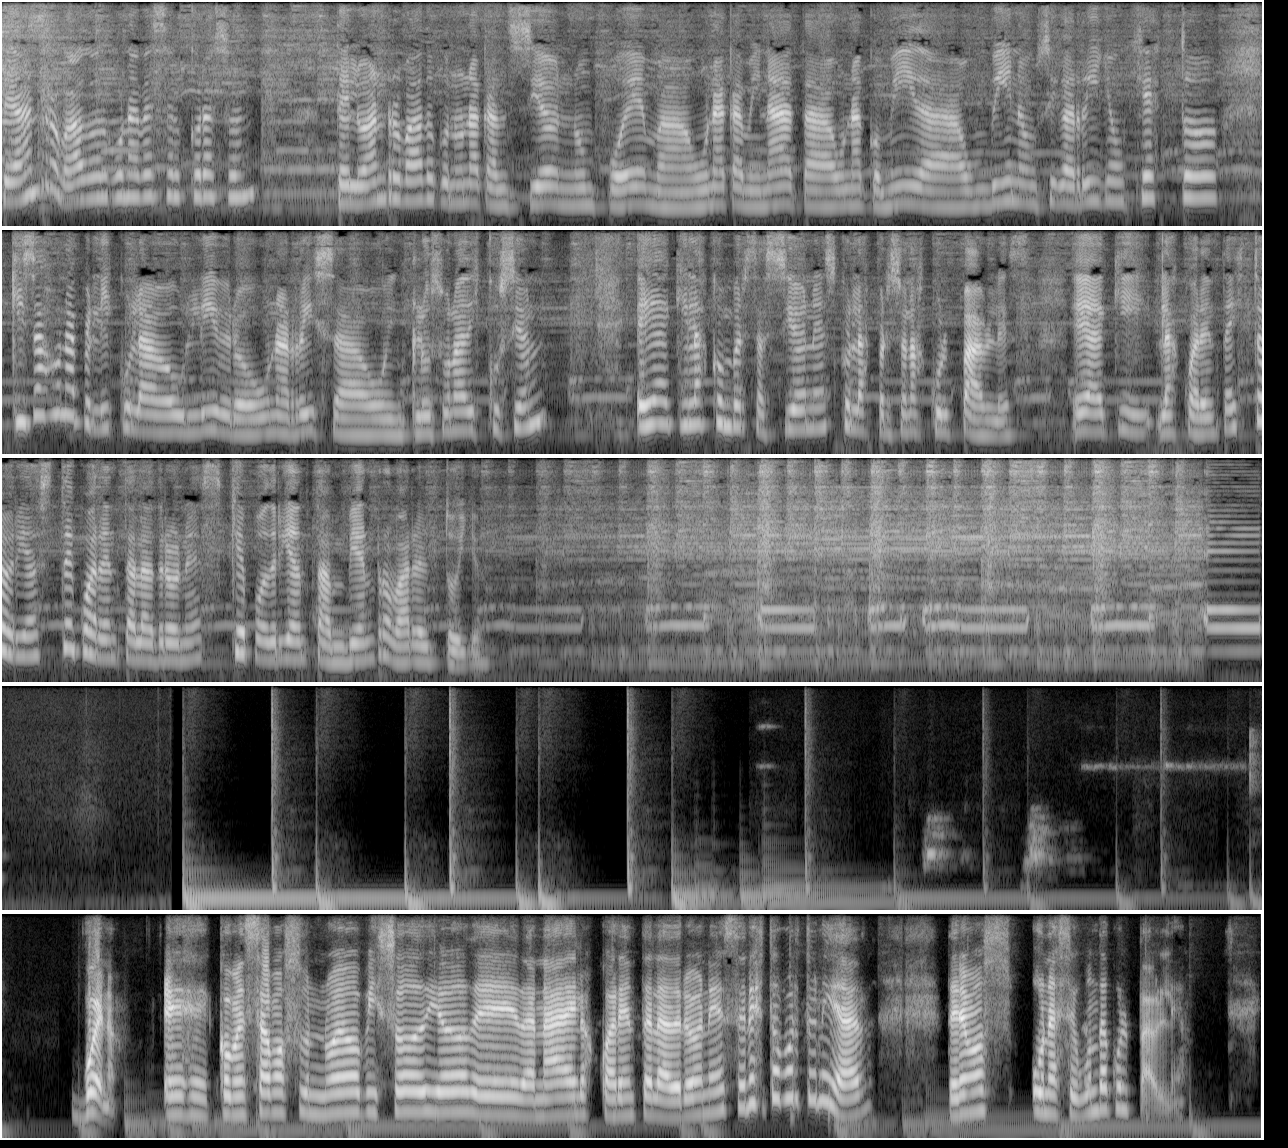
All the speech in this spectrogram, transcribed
¿Te han robado alguna vez el corazón? ¿Te lo han robado con una canción, un poema, una caminata, una comida, un vino, un cigarrillo, un gesto, quizás una película o un libro, una risa o incluso una discusión? He aquí las conversaciones con las personas culpables. He aquí las 40 historias de 40 ladrones que podrían también robar el tuyo. Bueno, eh, comenzamos un nuevo episodio de Danae y los 40 ladrones. En esta oportunidad tenemos una segunda culpable.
